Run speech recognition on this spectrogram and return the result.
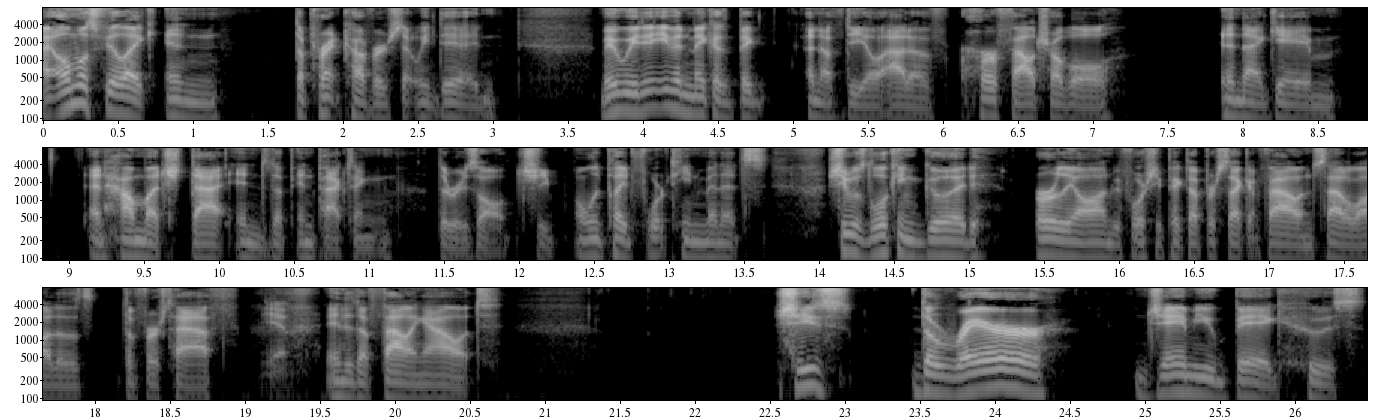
I almost feel like in the print coverage that we did, maybe we didn't even make a big enough deal out of her foul trouble in that game and how much that ended up impacting the result. She only played 14 minutes. She was looking good early on before she picked up her second foul and sat a lot of the first half. Yeah. Ended up fouling out. She's the rare JMU big who's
